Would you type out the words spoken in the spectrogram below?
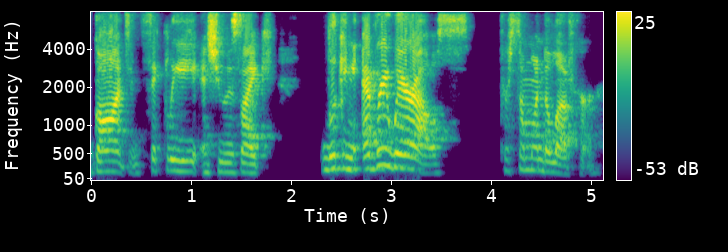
gaunt and sickly. And she was like, looking everywhere else for someone to love her.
